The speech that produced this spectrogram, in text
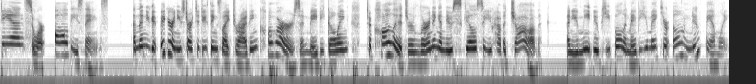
dance or all these things. And then you get bigger and you start to do things like driving cars and maybe going to college or learning a new skill so you have a job and you meet new people and maybe you make your own new family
